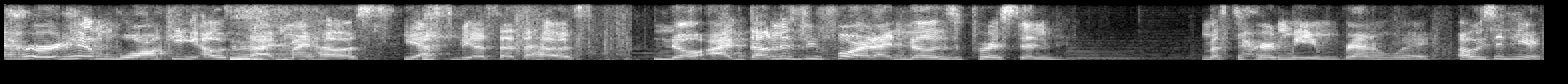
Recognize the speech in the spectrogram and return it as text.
I heard him walking outside my house. He has to be outside the house. No, I've done this before and I know this person. He must have heard me and ran away. Oh, he's in here.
